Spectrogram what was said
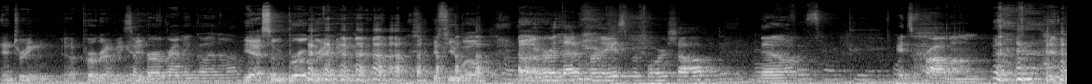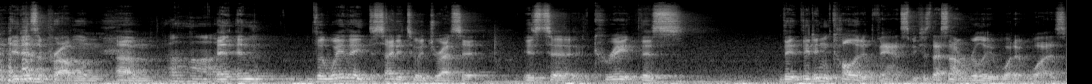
entering uh, programming. Some And it- programming going on? Yeah, some programming, if you will. Have Uh, you heard that phrase before, Shab? No. First heard to- It's a problem. it, it is a problem. Um, Uh-huh. and, and the way they decided to address it is to create this. They, they didn't call it advanced because that's not really what it was,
